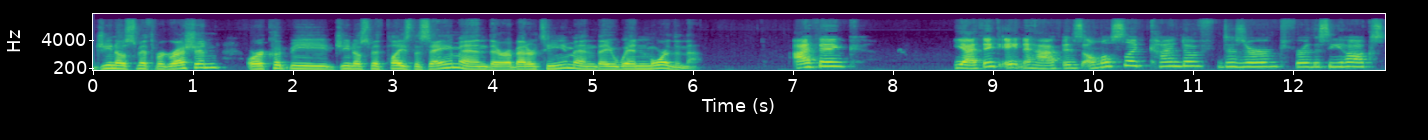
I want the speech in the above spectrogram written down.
Geno Smith regression, or it could be Geno Smith plays the same and they're a better team and they win more than that. I think, yeah, I think eight and a half is almost like kind of deserved for the Seahawks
